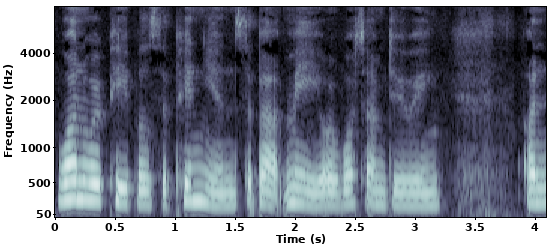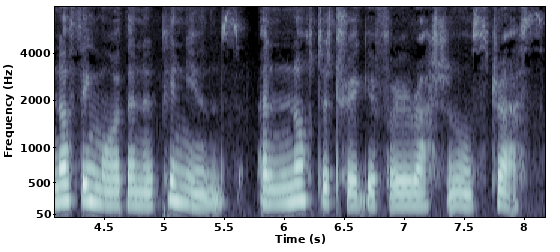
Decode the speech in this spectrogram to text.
one where people's opinions about me or what I'm doing are nothing more than opinions and not a trigger for irrational stress.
